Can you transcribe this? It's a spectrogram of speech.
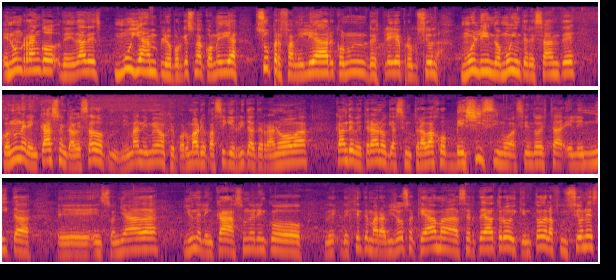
en un rango de edades muy amplio, porque es una comedia súper familiar, con un despliegue de producción muy lindo, muy interesante, con un elencazo encabezado ni más ni menos que por Mario Pasic y Rita Terranova, Cande Vetrano que hace un trabajo bellísimo haciendo esta Elenita eh, ensoñada, y un elencazo, un elenco de, de gente maravillosa que ama hacer teatro y que en todas las funciones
